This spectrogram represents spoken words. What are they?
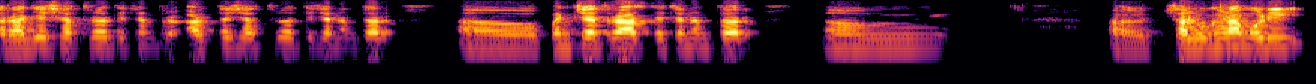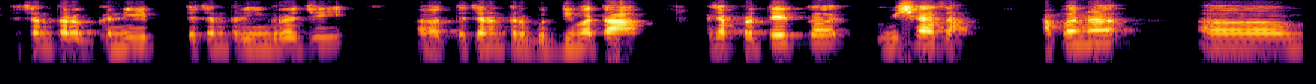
राज्यशास्त्र त्याच्यानंतर अर्थशास्त्र त्याच्यानंतर अं, पंचायत राज त्याच्यानंतर अं, चालू घडामोडी त्याच्यानंतर गणित त्याच्यानंतर इंग्रजी त्याच्यानंतर बुद्धिमत्ता अशा प्रत्येक विषयाचा आपण अं,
